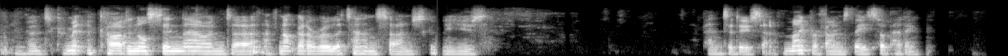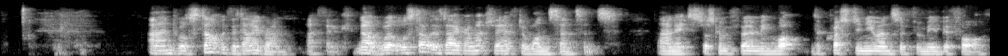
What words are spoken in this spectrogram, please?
I'm going to commit a cardinal sin now, and uh, I've not got a ruler to hand, so I'm just going to use a pen to do so. Microphone's the subheading. And we'll start with the diagram, I think. No, we'll, we'll start with the diagram actually after one sentence. And it's just confirming what the question you answered for me before.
